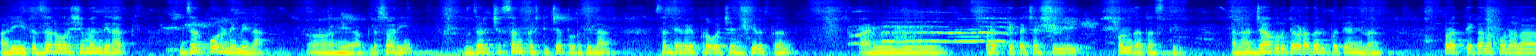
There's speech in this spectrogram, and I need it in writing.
आणि इथं जर वर्षी मंदिरात जर पौर्णिमेला हे आपलं सॉरी जर च- संकष्टी चतुर्थीला संध्याकाळी प्रवचन कीर्तन आणि प्रत्येकाच्याशी अशी पंगत असते. आणि हा जागृत एवढा गणपती आहे ना प्रत्येकाला कोणाला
